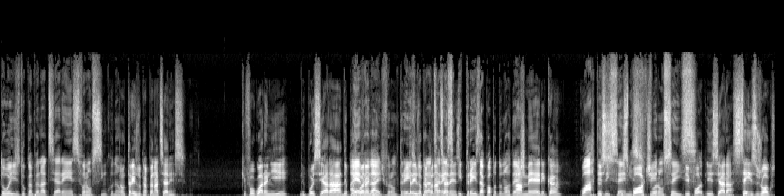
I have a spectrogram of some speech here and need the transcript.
dois do Campeonato Cearense, foram cinco, não? Não, três do Campeonato Cearense. Que foi o Guarani, depois Ceará, Ah, depois é Guarani. verdade, foram três, Três do do Campeonato, Campeonato Cearense, Cearense. e três da Copa do Nordeste. América quartas Es- e semis. Esporte Foram seis. e, e Ceará. Seis jogos.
